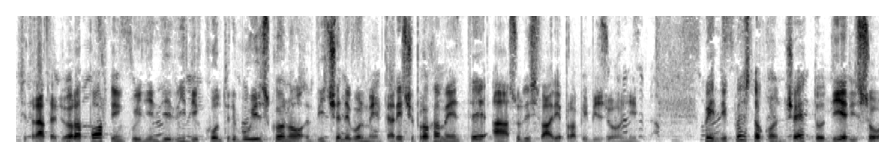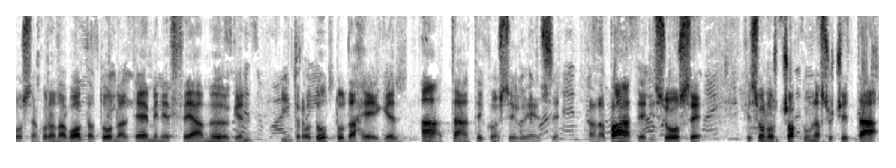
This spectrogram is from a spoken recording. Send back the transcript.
Si tratta di un rapporto in cui gli individui contribuiscono vicendevolmente, reciprocamente a soddisfare i propri bisogni. Quindi questo concetto di risorse, ancora una volta torna al termine Vermögen, introdotto da Hegel, ha tante conseguenze. Da una parte risorse che sono ciò che una società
